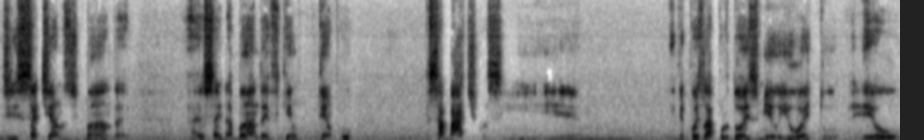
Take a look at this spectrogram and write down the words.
de sete anos de banda, eu saí da banda e fiquei um tempo sabático, assim. E, e depois, lá por 2008, eu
